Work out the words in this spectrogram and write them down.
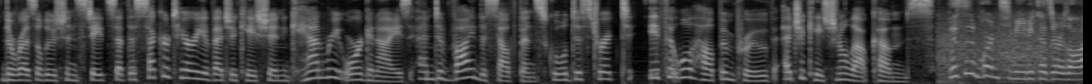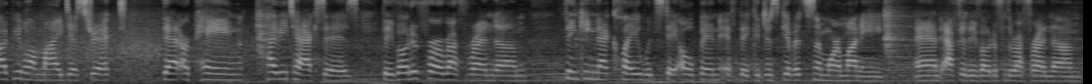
The resolution states that the Secretary of Education can reorganize and divide the South Bend School District if it will help improve educational outcomes. This is important to me because there's a lot of people in my district that are paying heavy taxes. They voted for a referendum thinking that Clay would stay open if they could just give it some more money. And after they voted for the referendum,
